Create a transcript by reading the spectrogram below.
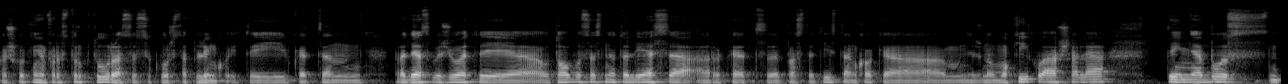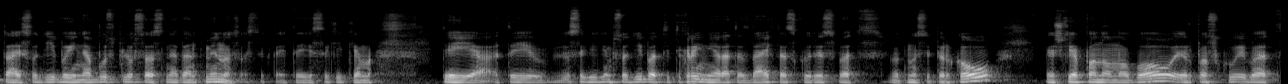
kažkokia infrastruktūra susikurs aplinkui. Tai kad ten pradės važiuoti autobusas netoliese, ar kad pastatys ten kokią, nežinau, mokyklą šalia, tai nebus, tai sodybai nebus pliusas, nebent minusas. Tik tai, tai sakykime, Tai, tai sakykime, sodyba tai tikrai nėra tas daiktas, kuris vat, vat nusipirkau, kažkiek panomavau ir paskui vat,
